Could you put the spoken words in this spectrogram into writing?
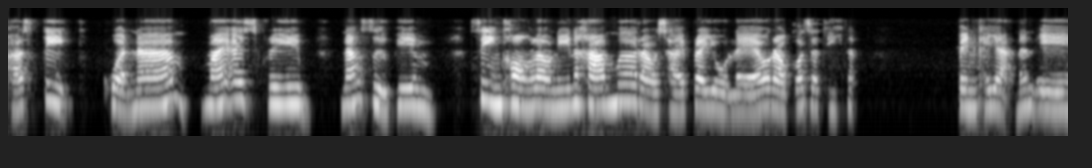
พลาสติก ขวดน้ำไม้ไอศครีม หนังสือพิมพ์ สิ่งของเหล่านี้นะคะ เมื่อเราใช้ประโยชน์แล้วเราก็จะทิ้งเป็นขยะนั่นเอง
